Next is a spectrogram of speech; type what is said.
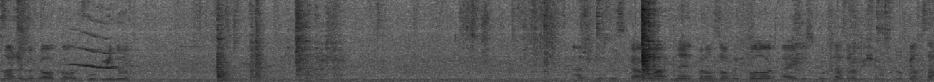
Smażymy go około 2 minut. Aż uzyska ładny brązowy kolor, a jego skórka zrobi się chrupiąca.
